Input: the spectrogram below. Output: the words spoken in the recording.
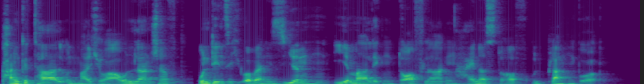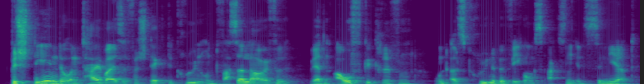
Panketal und Malchower Auenlandschaft und den sich urbanisierenden ehemaligen Dorflagen Heinersdorf und Blankenburg. Bestehende und teilweise versteckte Grün- und Wasserläufe werden aufgegriffen und als grüne Bewegungsachsen inszeniert.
